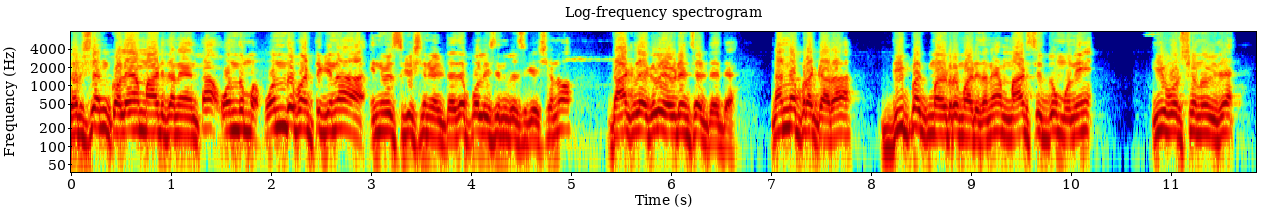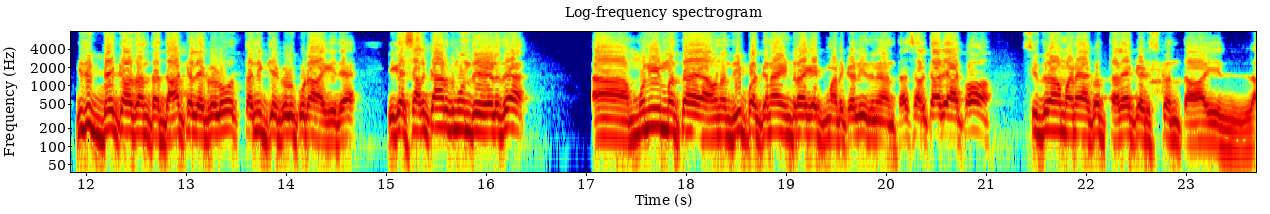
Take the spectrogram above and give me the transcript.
ದರ್ಶನ್ ಕೊಲೆ ಮಾಡಿದಾನೆ ಅಂತ ಒಂದು ಒಂದು ಮಟ್ಟಿಗಿನ ಇನ್ವೆಸ್ಟಿಗೇಷನ್ ಹೇಳ್ತಾ ಇದೆ. ಪೊಲೀಸ್ ಇನ್ವೆಸ್ಟಿಗೇಷನ್ ದಾಖಲೆಗಳು ಎವಿಡೆನ್ಸ್ ಹೇಳ್ತಾ ಇದೆ. ನನ್ನ ಪ್ರಕಾರ ದೀಪಕ್ ಮರ್ಡರ್ ಮಾಡಿದಾನೆ, ಮಾಡಿಸಿದ್ದು ಮುನಿ. ಈ ವರ್ಷನೂ ಇದೆ. ಇದಕ್ಕೆ ಬೇಕಾದಂತ ದಾಖಲೆಗಳು, ತನಿಖೆಗಳು ಕೂಡ ಆಗಿದೆ. ಈಗ ಸರ್ಕಾರದ ಮುಂದೆ ಹೇಳಿದೆ, ಆ, ಮುನಿ ಮತ್ತೆ ಅವನ ದೀಪಕ್ನ ಇಂಟ್ರಾಗೇಟ್ ಮಾಡ್ಕೊಳ್ಳಿ ಇದನ್ನ ಅಂತ. ಸರ್ಕಾರ ಯಾಕೋ ಸಿದ್ದರಾಮಯ್ಯ ಯಾಕೋ ತಲೆ ಕೆಡಿಸ್ಕೊಂತ ಇಲ್ಲ.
